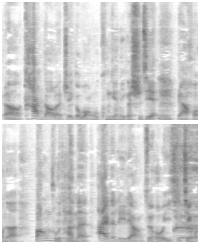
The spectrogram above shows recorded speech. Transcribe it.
呃，看到了这个网络空间的一个世界，嗯，然后呢，帮助他们爱的力量，最后一起进化。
